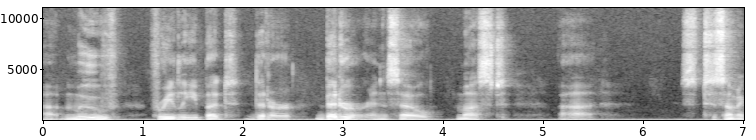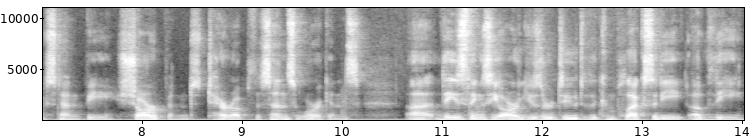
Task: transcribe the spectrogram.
uh, move freely, but that are bitter and so must uh, to some extent be sharp and tear up the sense organs. Uh, these things, he argues, are due to the complexity of the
